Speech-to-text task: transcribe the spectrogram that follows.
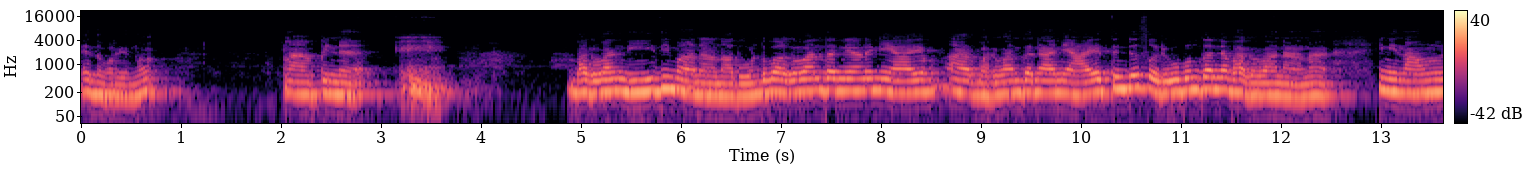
എന്ന് പറയുന്നു. പിന്നെ ഭഗവാൻ നീതിമാനാണ്. അതുകൊണ്ട് ഭഗവാൻ തന്നെയാണ് ന്യായം. ഭഗവാൻ തന്നെ ആ ന്യായത്തിന്റെ സ്വരൂപം തന്നെ ഭഗവാനാണ്. ഇനി നാമ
